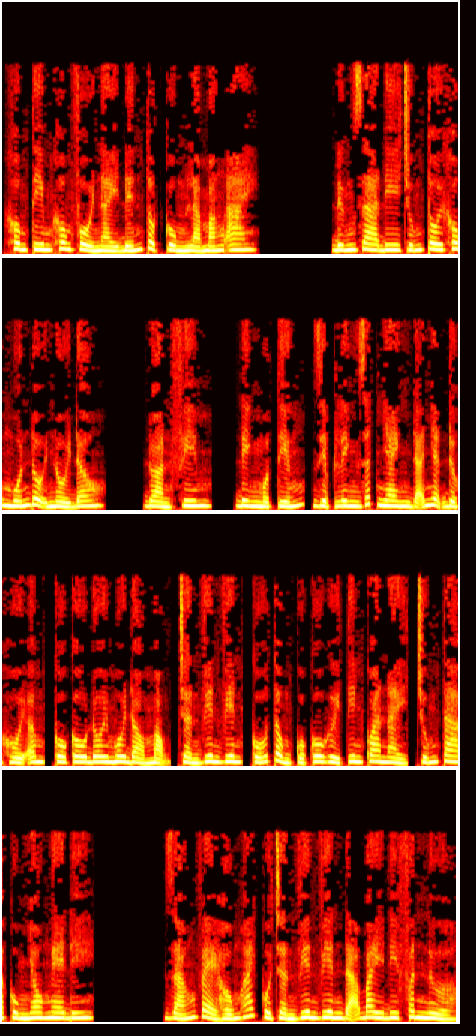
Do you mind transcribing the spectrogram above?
không tim không phổi này đến tột cùng là mắng ai? Đứng ra đi chúng tôi không muốn đội nổi đâu. Đoàn phim, Đình một tiếng, Diệp Linh rất nhanh đã nhận được hồi âm, cô câu đôi môi đỏ mọng, Trần Viên Viên, cố tổng của cô gửi tin qua này, chúng ta cùng nhau nghe đi. dáng vẻ hống hách của Trần Viên Viên đã bay đi phân nửa.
